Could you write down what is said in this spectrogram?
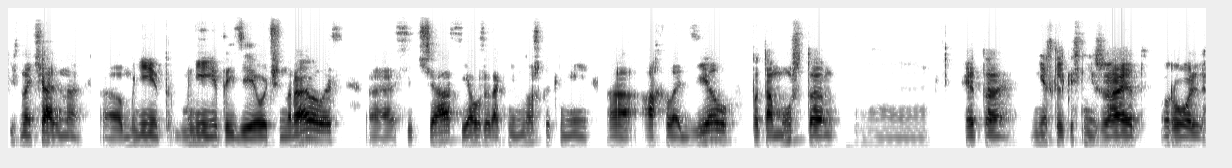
изначально а, мне, мне эта идея очень нравилась. А, сейчас я уже так немножко к ней а, охладел, потому что это несколько снижает роль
